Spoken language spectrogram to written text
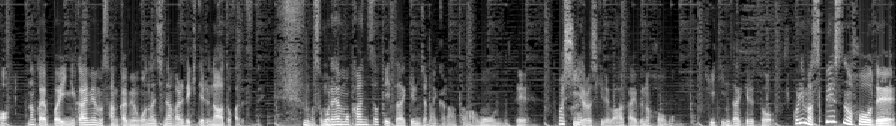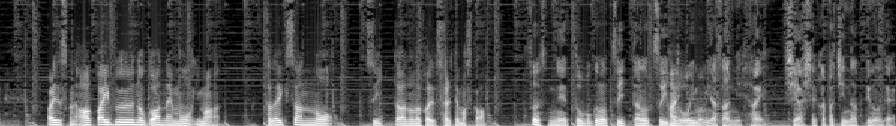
あ、なんかやっぱり2回目も3回目も同じ流れで来てるなとかですね、まあ、そこら辺も感じ取っていただけるんじゃないかなとは思うので、もしよろしければアーカイブの方も聞いていただけると、これ今スペースの方で、あれですかね、アーカイブのご案内も今、ただゆきさんのツイッターの中でされてますか？そうですね、えっと、僕のツイッターのツイートを今皆さんに、はい、シェアしてる形になっているので、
